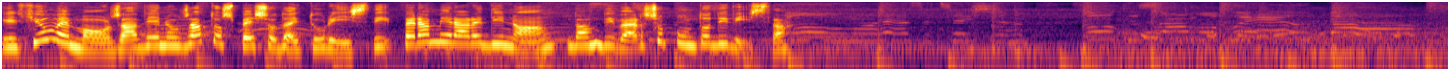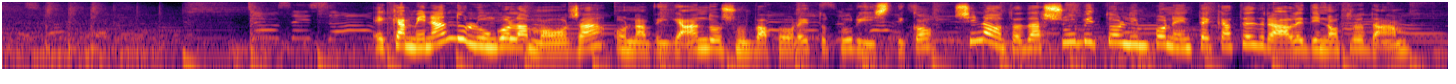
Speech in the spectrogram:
Il fiume Mosa viene usato spesso dai turisti per ammirare Dinan da un diverso punto di vista. e camminando lungo la Mosa o navigando su un vaporetto turistico si nota da subito l'imponente cattedrale di Notre Dame,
